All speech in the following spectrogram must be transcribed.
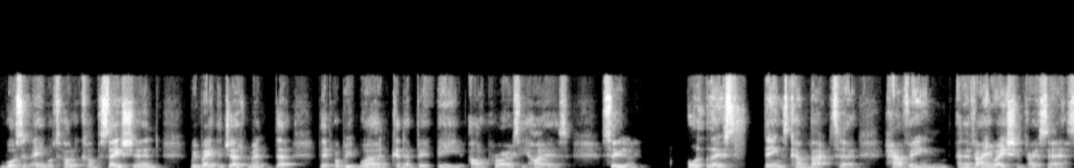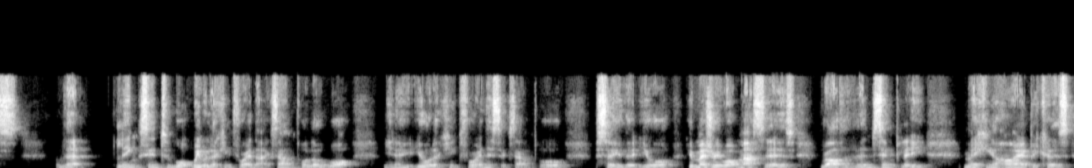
wasn't able to hold a conversation, we made the judgment that they probably weren't going to be our priority hires. So yeah. all of those things come back to having an evaluation process that links into what we were looking for in that example or what you know you're looking for in this example so that you're you're measuring what matters rather than simply making a hire because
